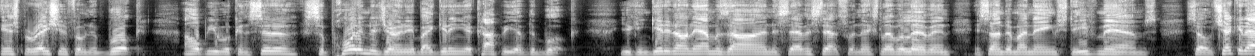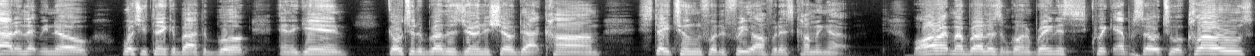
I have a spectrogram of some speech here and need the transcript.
inspiration from the book. I hope you will consider supporting the journey by getting your copy of the book. You can get it on Amazon, The Seven Steps for Next Level Living. It's under my name, Steve Mims. So check it out and let me know what you think about the book. And again, Go to thebrothersjourneyshow.com. Stay tuned for the free offer that's coming up. Well, all right, my brothers, I'm going to bring this quick episode to a close.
